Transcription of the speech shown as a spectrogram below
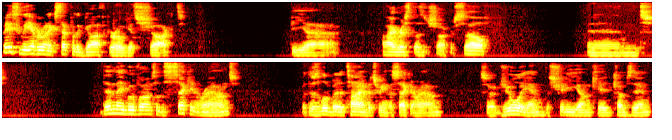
basically everyone except for the goth girl gets shocked. The uh, Iris doesn't shock herself. And then they move on to the second round, but there's a little bit of time between the second round. So Julian, the shitty young kid, comes in,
